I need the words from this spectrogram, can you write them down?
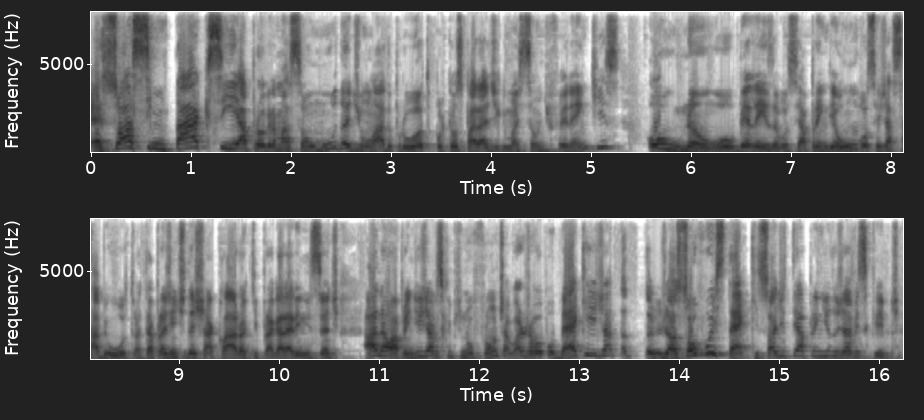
é só a sintaxe e a programação muda de um lado para o outro porque os paradigmas são diferentes? Ou não? Ou beleza, você aprendeu um, você já sabe o outro. Até pra gente deixar claro aqui pra galera iniciante. Ah, não, aprendi JavaScript no front, agora já vou pro back e já, já sou full stack, só de ter aprendido JavaScript.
